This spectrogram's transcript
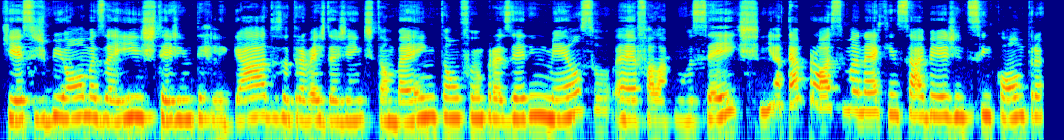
que esses biomas aí estejam interligados através da gente também. Então foi um prazer imenso é, falar com vocês e até a próxima, né? Quem sabe aí a gente se encontra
